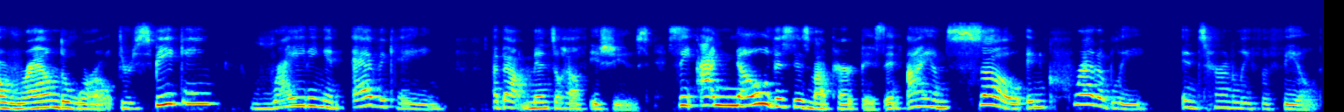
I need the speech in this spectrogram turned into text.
around the world through speaking, writing, and advocating about mental health issues. See, I know this is my purpose, and I am so incredibly internally fulfilled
